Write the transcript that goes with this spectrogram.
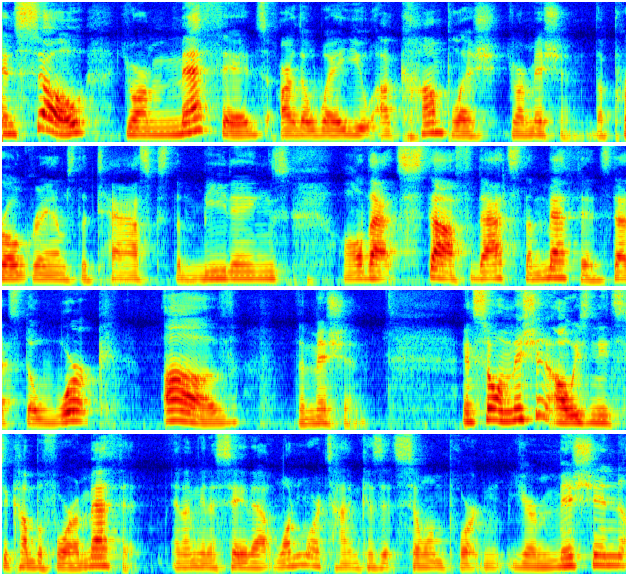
And so, your methods are the way you accomplish your mission. The programs, the tasks, the meetings, all that stuff, that's the methods. That's the work of the mission. And so, a mission always needs to come before a method. And I'm going to say that one more time because it's so important. Your mission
